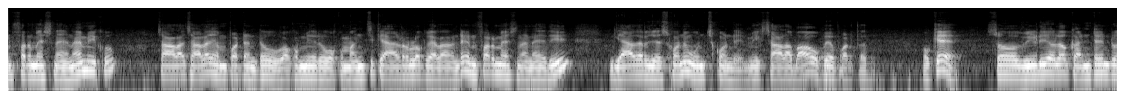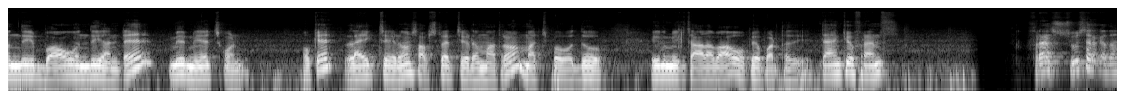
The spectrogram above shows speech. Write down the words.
ఇన్ఫర్మేషన్ అయినా మీకు చాలా చాలా ఇంపార్టెంట్ ఒక మీరు ఒక మంచి క్యాడర్లోకి వెళ్ళాలంటే ఇన్ఫర్మేషన్ అనేది గ్యాదర్ చేసుకొని ఉంచుకోండి. మీకు చాలా బాగా ఉపయోగపడుతుంది. ఓకే? సో వీడియోలో కంటెంట్ ఉంది బాగుంది అంటే మీరు నేర్చుకోండి. ఓకే? లైక్ చేయడం సబ్స్క్రైబ్ చేయడం మాత్రం మర్చిపోవద్దు. ఇది మీకు చాలా బాగా ఉపయోగపడుతుంది. థ్యాంక్ యూ ఫ్రెండ్స్ ఫ్రెండ్స్ చూశారు కదా?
